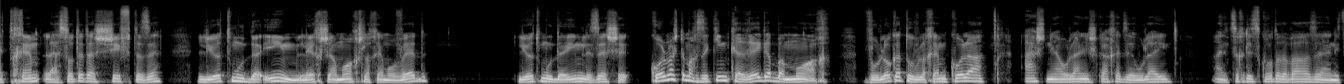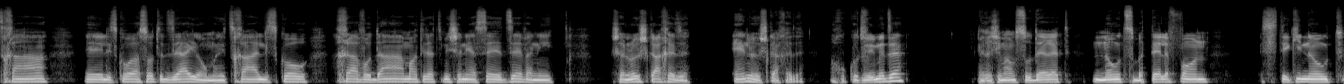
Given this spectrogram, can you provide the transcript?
אתכם לעשות את השיפט הזה, להיות מודעים לאיך שהמוח שלכם עובד, להיות מודעים לזה שכל מה שאתם מחזיקים כרגע במוח, והוא לא כתוב לכם, כל ה... אה, שנייה, אולי אני אשכח את זה, אולי... אני צריך לזכור את הדבר הזה, אני צריכה אה, לזכור לעשות את זה היום, אני צריכה לזכור, אחרי העבודה אמרתי לעצמי שאני אעשה את זה ואני, שאני לא אשכח את זה. אין לא אשכח את זה. אנחנו כותבים את זה, רשימה מסודרת, נוטס בטלפון, סטיקי נוט,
